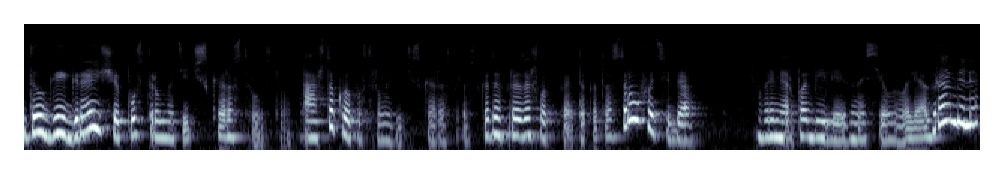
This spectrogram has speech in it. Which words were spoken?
долгоиграющее посттравматическое расстройство. А что такое посттравматическое расстройство? Когда произошла какая-то катастрофа, тебя, например, побили, изнасиловали, ограбили,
